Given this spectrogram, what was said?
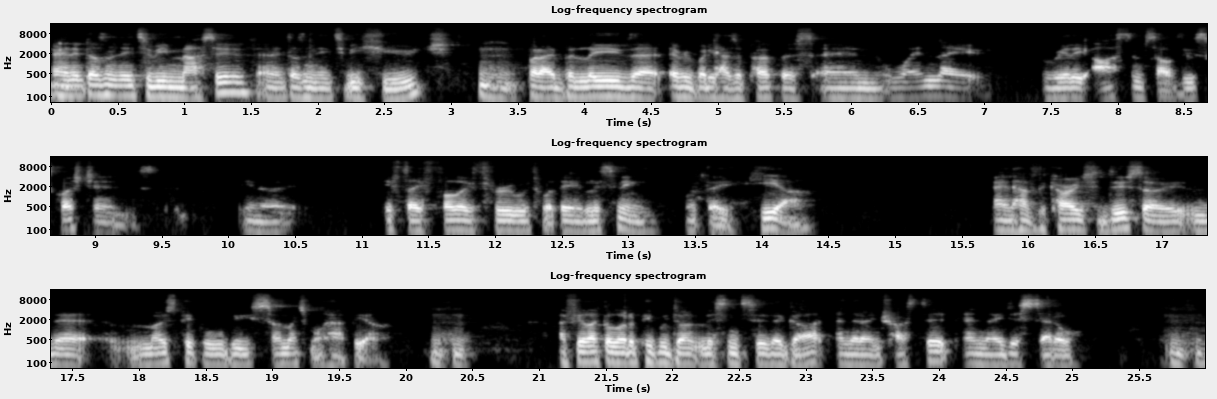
And it doesn't need to be massive and it doesn't need to be huge. Mm-hmm. But I believe that everybody has a purpose. And when they really ask themselves these questions, you know, if they follow through with what they're listening, what they hear, and have the courage to do so, that most people will be so much more happier. Mm-hmm. I feel like a lot of people don't listen to their gut and they don't trust it and they just settle. Mm-hmm.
